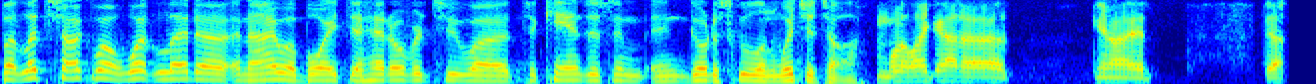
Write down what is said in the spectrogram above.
But let's talk about what led uh, an Iowa boy to head over to uh, to Kansas and, and, go to school in Wichita. Well, I got a, you know, I got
